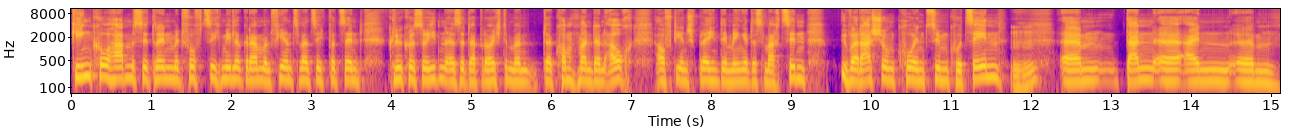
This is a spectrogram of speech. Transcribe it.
Ginkgo haben sie drin mit 50 Milligramm und 24 Prozent Glykosoiden. Also da bräuchte man, da kommt man dann auch auf die entsprechende Menge. Das macht Sinn. Überraschung Coenzym Q10. Mhm. Ähm, dann äh, ein ähm,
